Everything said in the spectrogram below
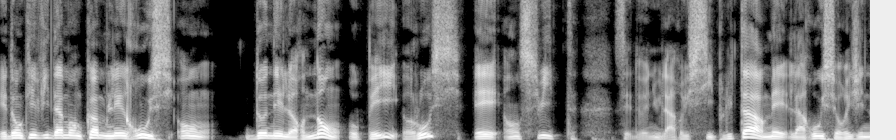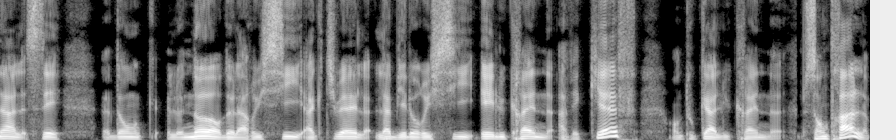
Et donc, évidemment, comme les Rousses ont donné leur nom au pays, Rousse, et ensuite, c'est devenu la Russie plus tard, mais la Rousse originale, c'est donc le nord de la Russie actuelle, la Biélorussie et l'Ukraine avec Kiev, en tout cas l'Ukraine centrale.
